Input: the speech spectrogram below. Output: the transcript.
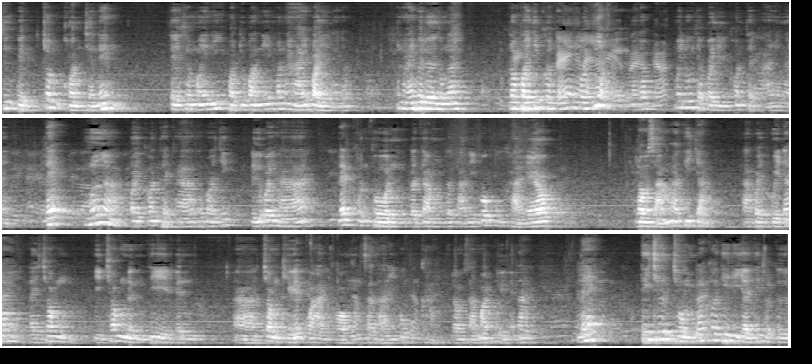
ซึ่งเป็นช่องคอนแชนแนลแต่สมัยนี้ปัจจุบันนี้มันหายไปนะครับ มันหายไปเลยตรงนั้น เราไปที่คอนแทคเราเงียบนะครับ ไม่รู้จะไปคอนแทคหายังไง และ เมื่อไปคอนแทคหาสมาชิกหรือไปหาเลดคอนโทรลประจำสถานีควบคุมขายแล้ว เราสามารถที่จะไปคุยได้ในช่องอีกช่องหนึ่งที่เป็นอ่าช่อง QSY ของสถานีควบคุมขาย เราสามารถคุยกันได้ และที่ชื่นชมและก็ที่ดีใจที่สุดคือ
